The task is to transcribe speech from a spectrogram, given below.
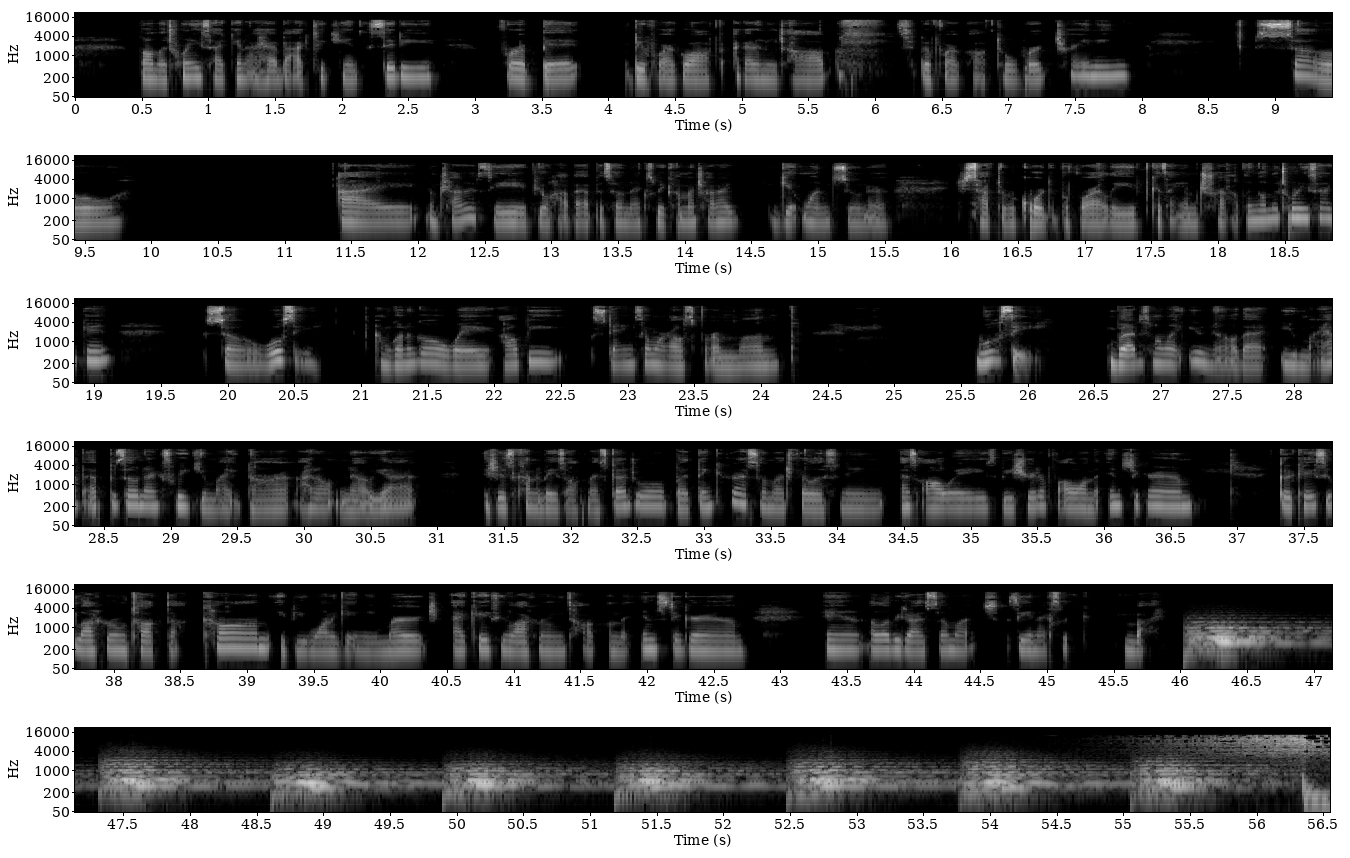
But on the 22nd, I head back to Kansas City for a bit before I go off. I got a new job so before I go off to work training. So I am trying to see if you'll have an episode next week. I'm to try to get one sooner. Just have to record it before I leave because I am traveling on the 22nd. So we'll see. I'm to go away. I'll be staying somewhere else for a month. We'll see. But I just want to let you know that you might have episode next week, you might not. I don't know yet. It's just kind of based off my schedule. But thank you guys so much for listening. As always, be sure to follow on the Instagram. Go to KCLockerRoomTalk.com if you want to get any merch at KC Locker Room Talk on the Instagram. And I love you guys so much. See you next week. Bye.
